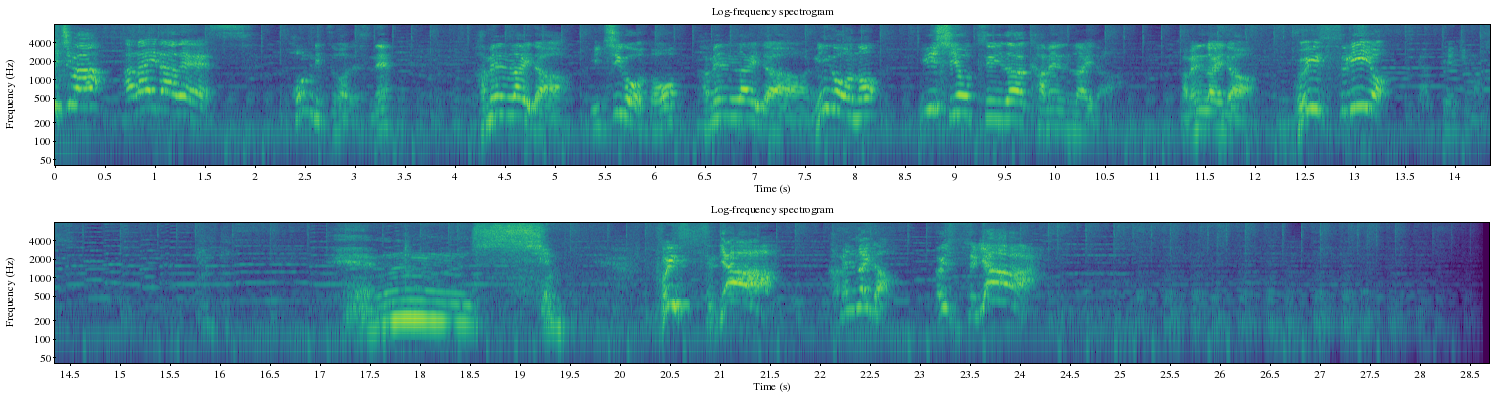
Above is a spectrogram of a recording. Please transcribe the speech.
にちは。アライダーです。本日はですね仮面ライダー1号と仮面ライダー2号の意志を継いだ仮面ライダー。仮面ライダー V3 をやっていきます。変身。V3 仮面ライダー V3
